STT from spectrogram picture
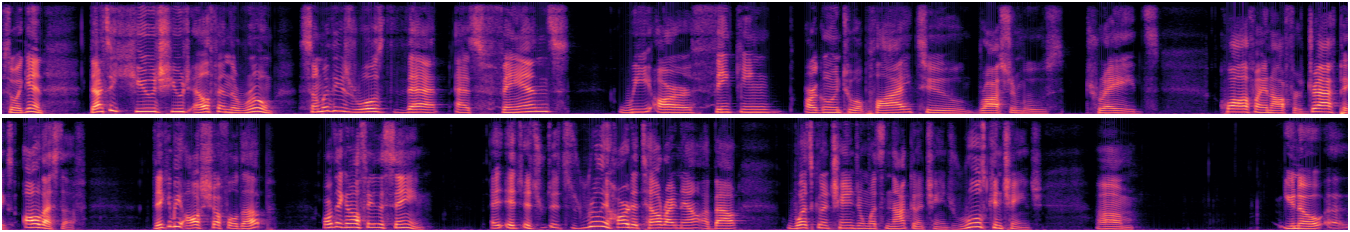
So again, that's a huge, huge elephant in the room. Some of these rules that, as fans, we are thinking are going to apply to roster moves, trades, qualifying offers, draft picks, all that stuff. They can be all shuffled up, or they can all stay the same. It, it, it's it's really hard to tell right now about what's going to change and what's not going to change. Rules can change. Um, you know, uh,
